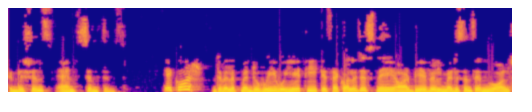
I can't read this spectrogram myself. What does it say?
condition and symptoms ایک اور ڈیولپمنٹ جو ہوئی وہ یہ تھی کہ سائیکولوجسٹ نے اور بہیویئر میڈیسن سے انوالوڈ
